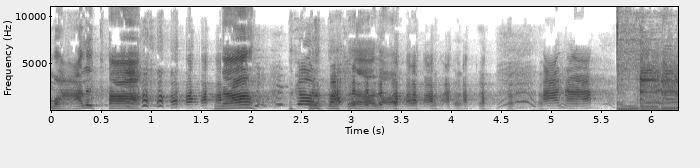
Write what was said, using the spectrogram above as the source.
หมาเลยค่ะ นะเกินไป เหรอ อ่านะ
